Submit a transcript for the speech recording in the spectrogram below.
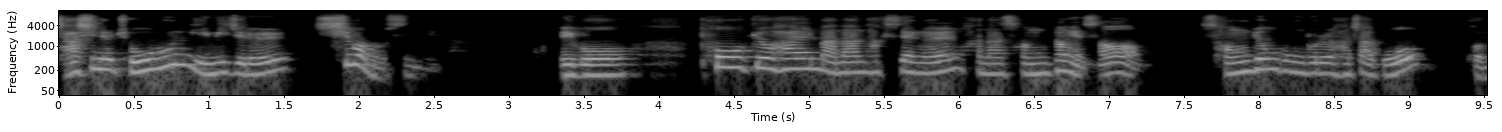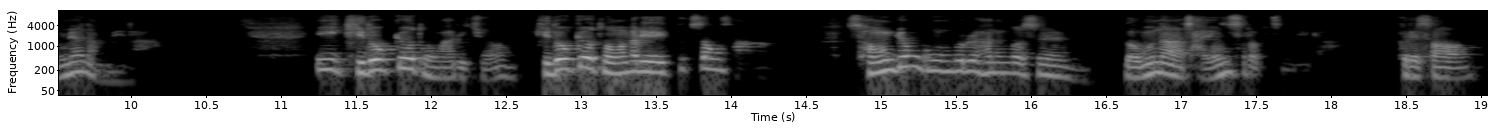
자신의 좋은 이미지를 심어 놓습니다. 그리고 포교할 만한 학생을 하나 선정해서 성경 공부를 하자고 권면합니다. 이 기독교 동아리죠. 기독교 동아리의 특성상 성경 공부를 하는 것은 너무나 자연스럽습니다. 그래서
